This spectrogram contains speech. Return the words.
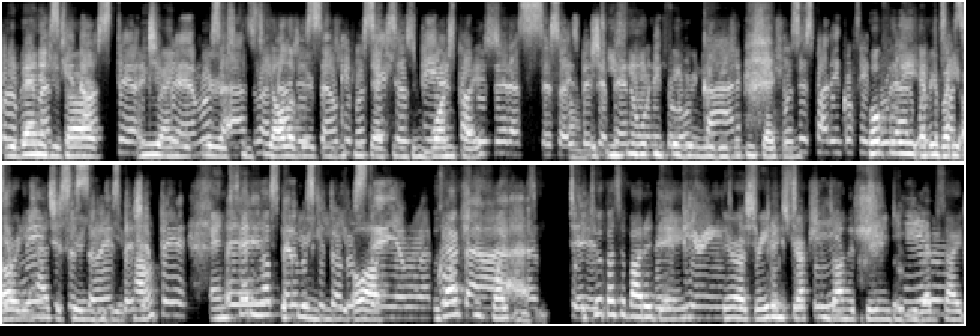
the advantages are you and your peers can see all of their BGP sessions in one place. Um, it's easy to configure new BGP sessions. Hopefully everybody already has a PeeringDB account and setting up the PeeringDB OAuth was actually quite easy it took us about a day. There are great instructions on the PeeringDB website.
